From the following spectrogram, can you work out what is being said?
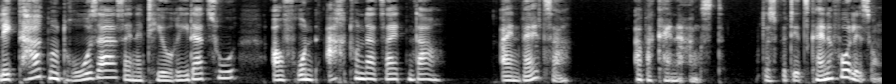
legt Hartmut Rosa seine Theorie dazu auf rund 800 Seiten dar. Ein Wälzer. Aber keine Angst. Das wird jetzt keine Vorlesung.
